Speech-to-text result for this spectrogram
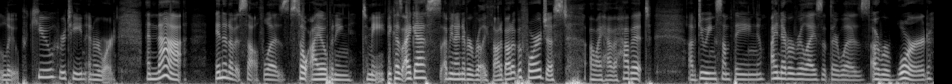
loop cue, routine, and reward. And that in and of itself was so eye opening to me because I guess, I mean, I never really thought about it before, just, oh, I have a habit of doing something. I never realized that there was a reward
